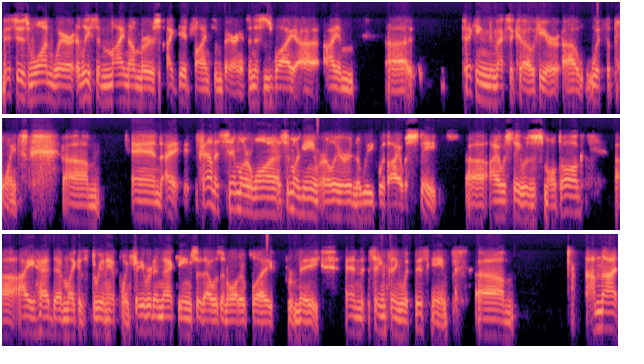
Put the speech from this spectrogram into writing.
This is one where, at least in my numbers, I did find some variance, and this is why uh, I am uh, picking New Mexico here uh, with the points. Um, and I found a similar one, a similar game earlier in the week with Iowa State. Uh, Iowa State was a small dog. Uh, I had them like as three and a half point favorite in that game, so that was an auto play for me. And same thing with this game. Um, I'm not,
